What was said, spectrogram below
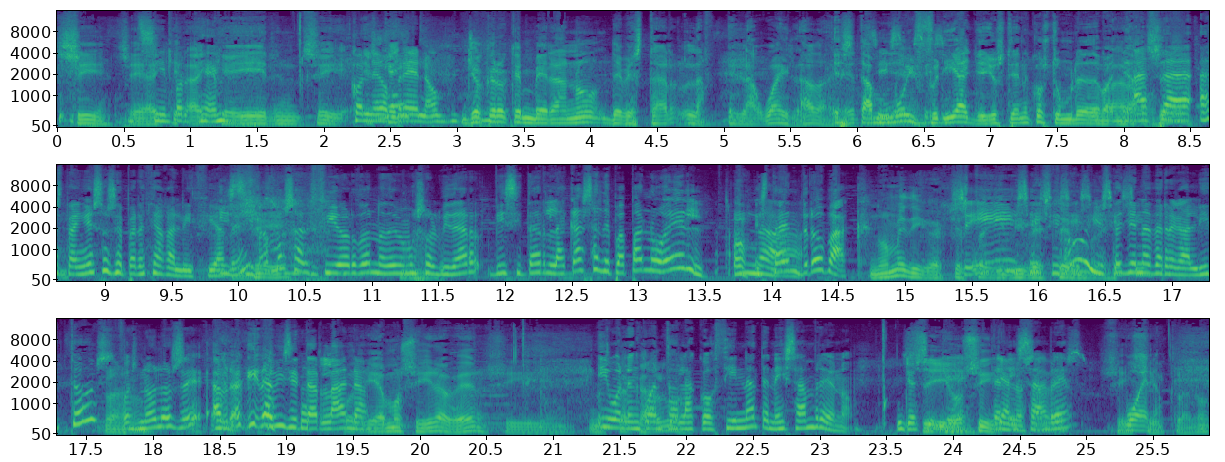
Sí, sí, hay, Sí, que, porque- hay que ir. Sí. Con Es el que neopreno. Yo creo que en verano debe estar la- el agua helada. ¿eh? Está Sí, muy sí, sí, fría y ellos tienen costumbre de bañarse. Hasta, hasta en eso se parece a Galicia. Y si Sí. vamos al fiordo no debemos olvidar visitar la casa de Papá Noel. Está en Drobak. No me digas que Sí, está allí sí, vive sí, este sí, llena de regalitos. Claro. Pues no lo sé, habrá que ir a visitarla, Ana. Podríamos ir a ver si. Y bueno, en cuanto a calvo. la cocina, ¿tenéis hambre o no? Yo Sí. sí. Yo sí. Ya ¿Tenéis lo hambre? sabes. Sí, bueno, sí, claro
